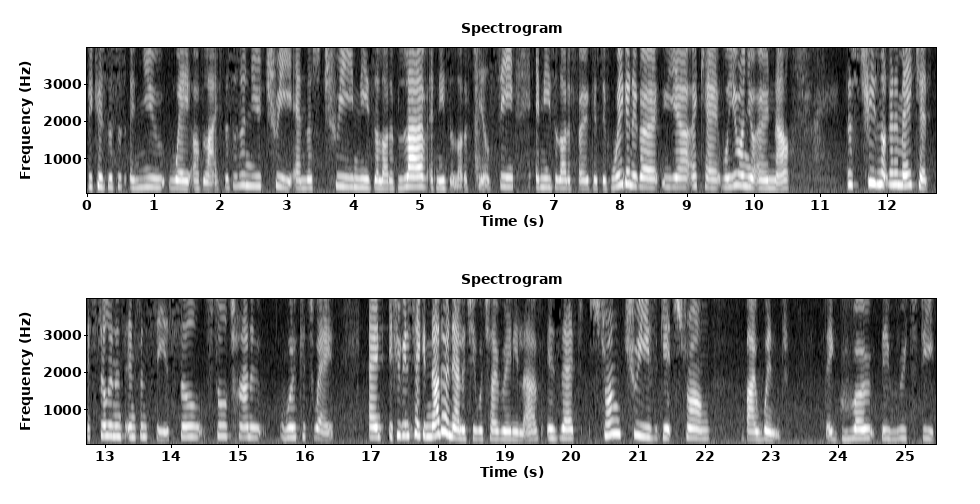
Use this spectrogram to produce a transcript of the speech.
because this is a new way of life. This is a new tree, and this tree needs a lot of love. It needs a lot of TLC. It needs a lot of focus. If we're going to go, yeah, okay, well, you're on your own now, this tree's not going to make it. It's still in its infancy. It's still still trying to work its way. And if you're going to take another analogy, which I really love, is that strong trees get strong by wind. They grow their roots deep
